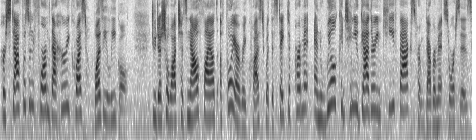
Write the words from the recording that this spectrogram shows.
her staff was informed that her request was illegal. Judicial Watch has now filed a FOIA request with the State Department and will continue gathering key facts from government sources.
